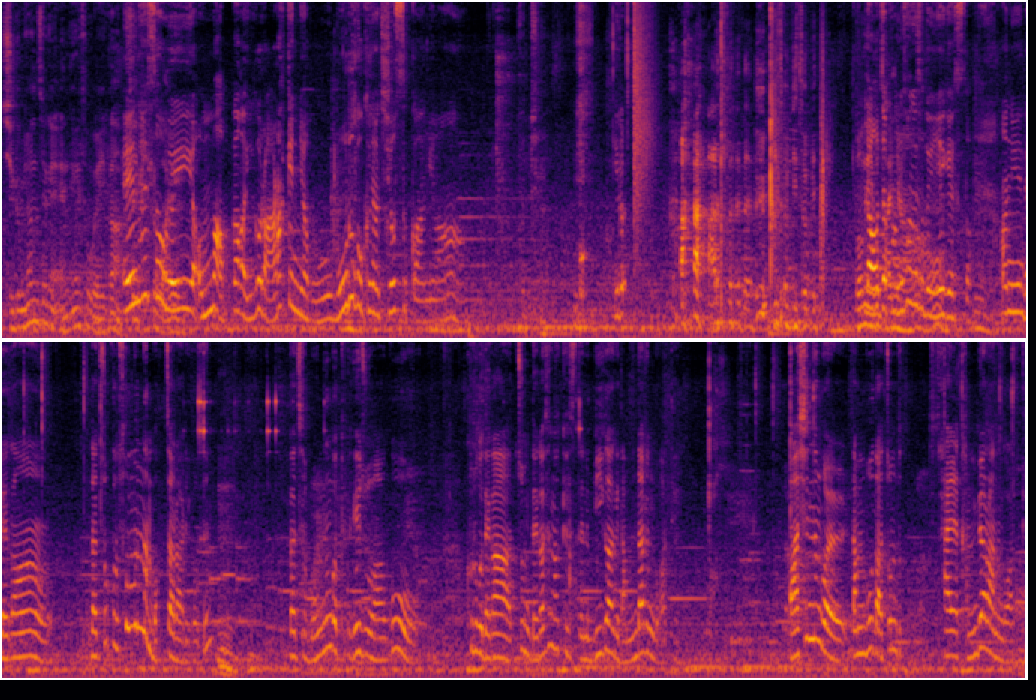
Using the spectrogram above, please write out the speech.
지금 현생의 앤 해서웨이가 앤 세익스피어 해서웨이 엄마 아빠가 이걸 알았겠냐고 모르고 그냥 지었을 거 아니야. 그렇지. 이런. 알았어, 믿어, 믿어, 믿어. 너네 나 이거 어제 다냐? 방송에서도 이 어. 얘기했어. 음. 아니 내가 나 조금 소문난 먹자랄이거든. 음. 나 진짜 먹는 거 되게 좋아하고 그리고 내가 좀 내가 생각했을 때는 미각이 남다른 것 같아. 맛있는 걸 남보다 좀 더 잘 감별하는 것 같아.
